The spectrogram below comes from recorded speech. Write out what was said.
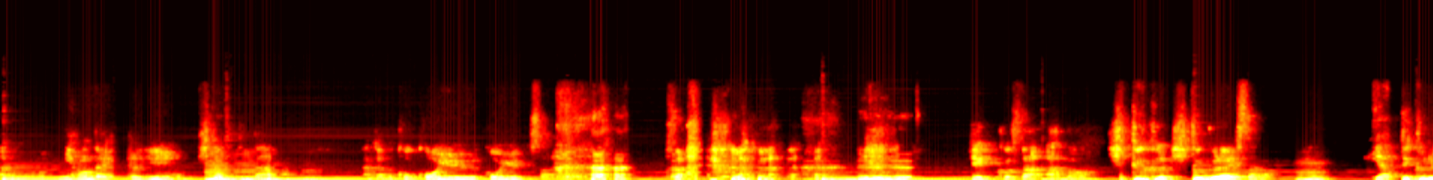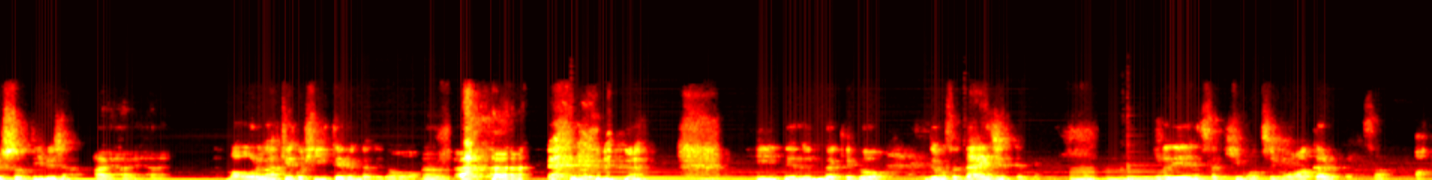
あの日本代表ユニフォーム着たりとか、うんなんかこうこういう、こういうのさ、さ。いるいる。結構さ、あの引くく引くくらいさ、うん。やってくる人っているじゃん。はいはいはい。まあ俺は結構引いてるんだけど、うん。引いてるんだけど、でもさ、大事ってね。うんうん。それでさ、気持ちもわかるからさ、あ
